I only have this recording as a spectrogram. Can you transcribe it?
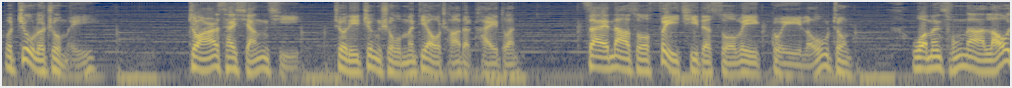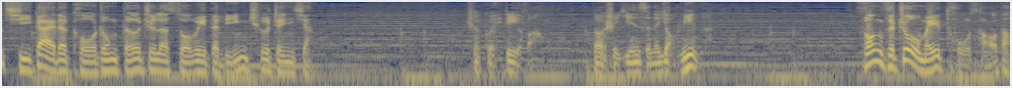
我皱了皱眉，转而才想起，这里正是我们调查的开端。在那座废弃的所谓鬼楼中，我们从那老乞丐的口中得知了所谓的灵车真相。这鬼地方，倒是阴森的要命啊！疯子皱眉吐槽道：“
